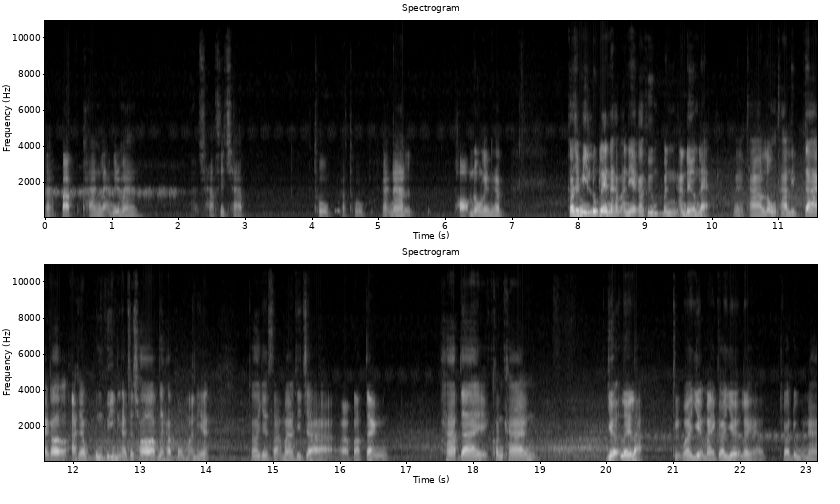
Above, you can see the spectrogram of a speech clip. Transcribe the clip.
อะปรับคางแหลมขึ้นมา ชาร์ปสิชาร์ปถูกถูกอะหน้าผอมลงเลยนะครับ ก็จะมีลูกเล่นนะครับ อันนี้ก็คือเป็นอันเดิมแหละเนี่ยทาลงทาลิปได้ก็อาจจะคุณผู้หญิงอาจจะชอบนะครับ ผมอันเนี้ยก็จะสามารถที่จะปรับแต่งภาพได้ค่อนข้างเยอะเลยล่ะ ถือว่าเยอะไหมก็เยอะเลยครับ ก็ดูหน้า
